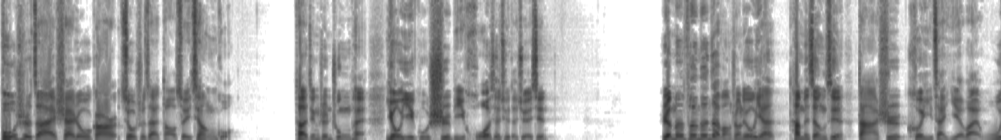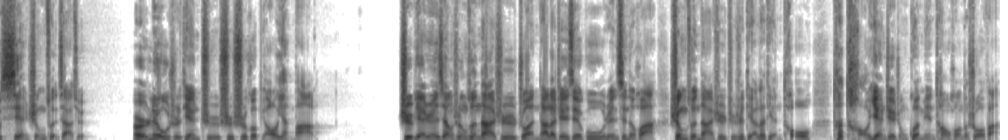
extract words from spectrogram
不是在晒肉干，就是在捣碎浆果。他精神充沛，有一股势必活下去的决心。人们纷纷在网上留言，他们相信大师可以在野外无限生存下去，而六十天只是适合表演罢了。制片人向生存大师转达了这些鼓舞人心的话，生存大师只是点了点头。他讨厌这种冠冕堂皇的说法，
